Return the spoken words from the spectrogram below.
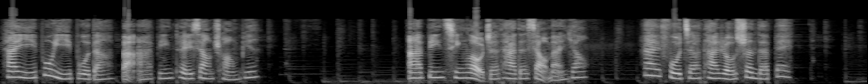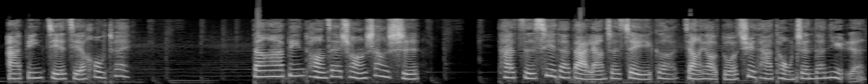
他一步一步的把阿斌推向床边。阿斌轻搂着他的小蛮腰，爱抚着他柔顺的背。阿斌节节后退。当阿斌躺在床上时，他仔细地打量着这一个将要夺去他童真的女人。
